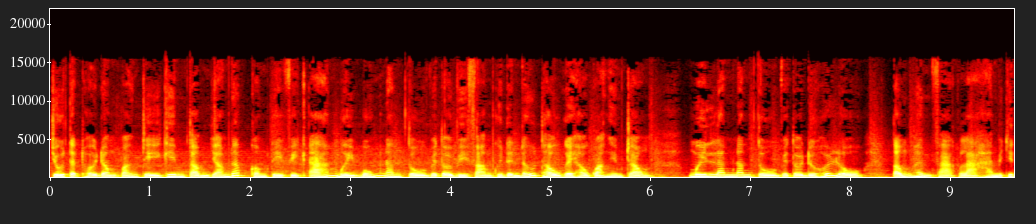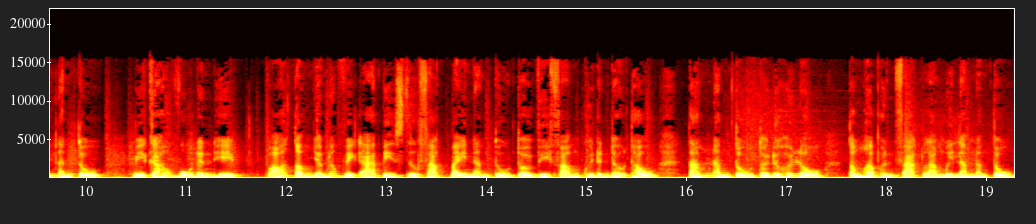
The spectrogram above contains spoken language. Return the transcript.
Chủ tịch Hội đồng Quản trị kiêm Tổng Giám đốc Công ty Việt Á 14 năm tù về tội vi phạm quy định đấu thầu gây hậu quả nghiêm trọng, 15 năm tù về tội đưa hối lộ, tổng hình phạt là 29 năm tù. Bị cáo Vũ Đình Hiệp, Phó Tổng Giám đốc Việt Á bị xử phạt 7 năm tù tội vi phạm quy định đấu thầu, 8 năm tù tội đưa hối lộ, tổng hợp hình phạt là 15 năm tù.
